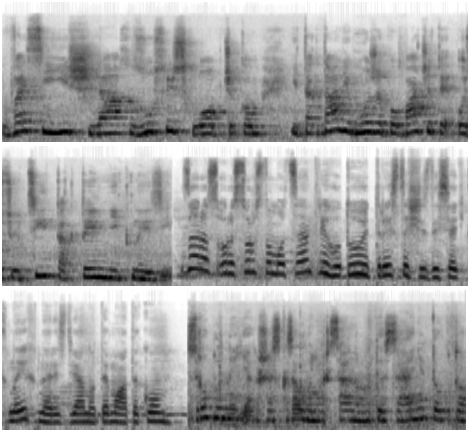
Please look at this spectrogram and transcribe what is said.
весь її шлях, зустріч з хлопчиком і так далі може побачити ось у цій тактильній книзі. Зараз у ресурсному центрі готують 360 книг на різдвяну тематику. Зроблений, як вже сказала, в універсальному дизайні, тобто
